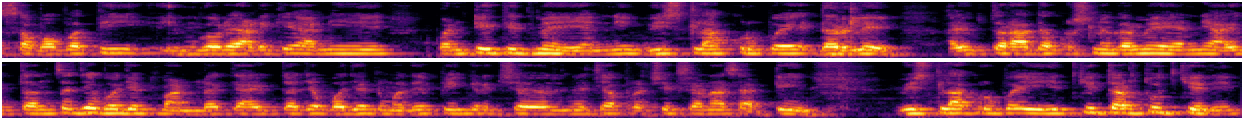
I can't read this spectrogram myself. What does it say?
सभापती हिमगोरे आडके आणि बंटी तिदमे यांनी वीस लाख रुपये धरले. आयुक्त राधाकृष्ण गमे यांनी आयुक्तांचं जे बजेट मांडलं त्या आयुक्ताच्या बजेटमध्ये पिंक रिक्षा योजनेच्या प्रशिक्षणासाठी वीस लाख रुपये इतकी तरतूद केली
